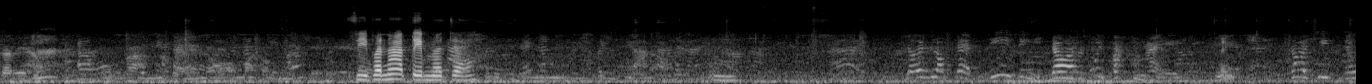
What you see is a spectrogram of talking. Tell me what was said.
เอาคนที่ใส่เขามากินนะสี่พันห้าเต็มนะจ๊ะอืม เดินหลบแดดนี่สิดอนอุ้ยปักทำไงนี่ก็ชิดดู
